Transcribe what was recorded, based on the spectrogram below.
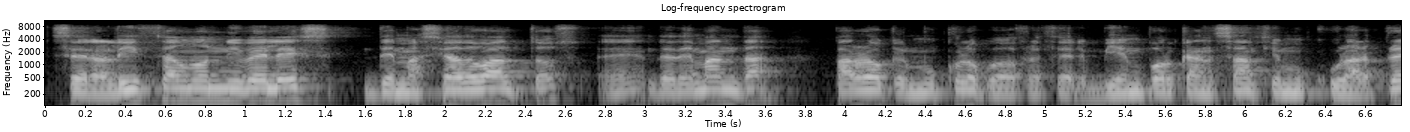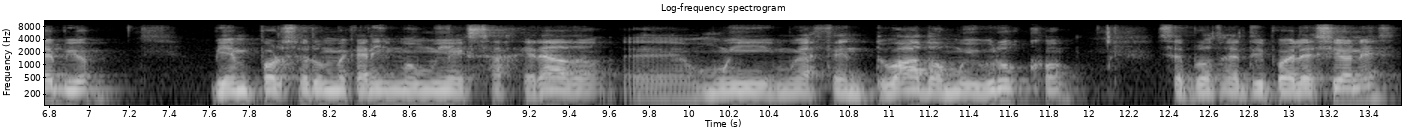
se realiza a unos niveles demasiado altos de demanda para lo que el músculo puede ofrecer, bien por cansancio muscular previo, bien por ser un mecanismo muy exagerado, muy, muy acentuado, muy brusco, se producen este tipo de lesiones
